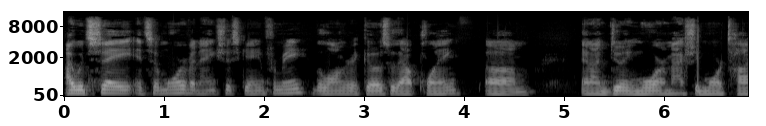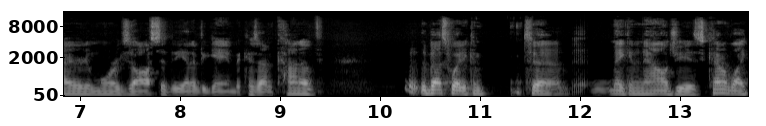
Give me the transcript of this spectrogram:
I would say it's a more of an anxious game for me the longer it goes without playing. Um, and I'm doing more. I'm actually more tired and more exhausted at the end of the game because I'm kind of the best way to to make an analogy is kind of like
